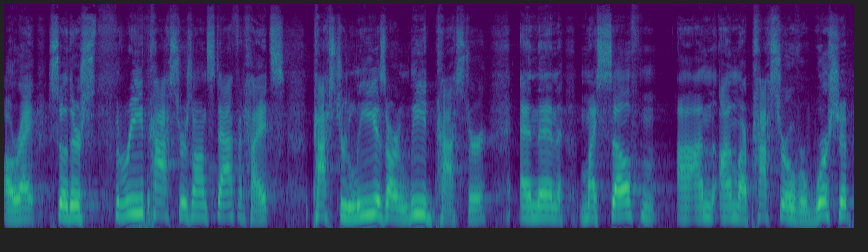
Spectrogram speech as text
All right, so there's three pastors on staff at Heights. Pastor Lee is our lead pastor, and then myself, I'm, I'm, our pastor over worship.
